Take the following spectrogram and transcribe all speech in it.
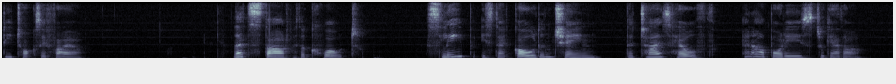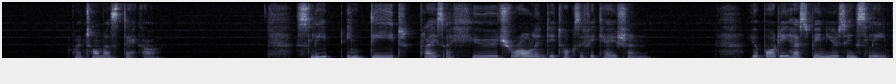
detoxifier. Let's start with a quote Sleep is that golden chain that ties health and our bodies together. By Thomas Dekker. Sleep indeed plays a huge role in detoxification. Your body has been using sleep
